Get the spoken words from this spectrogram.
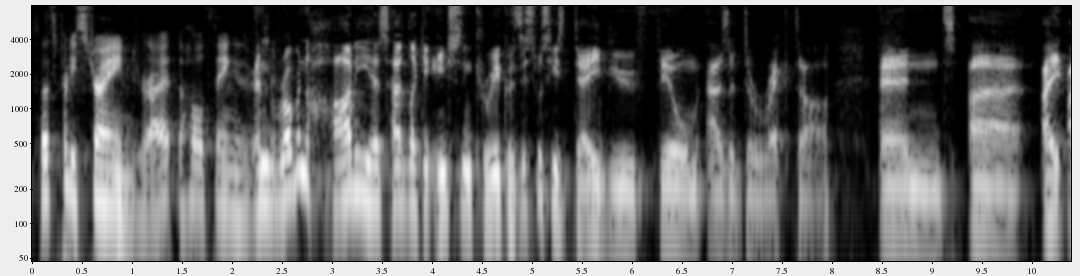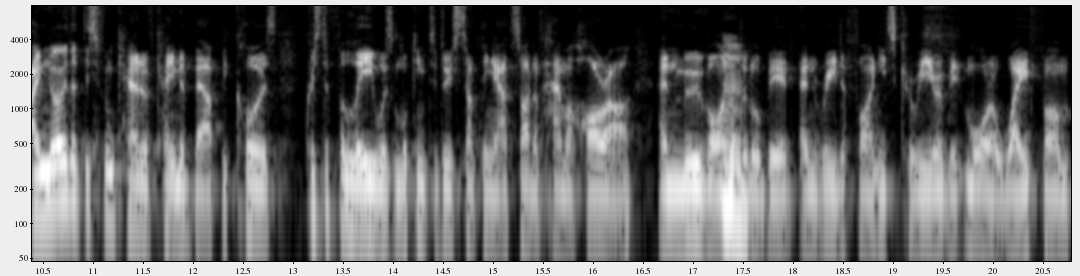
So that's pretty strange, right? The whole thing is. And Robin Hardy has had like an interesting career because this was his debut film as a director. And uh, I, I know that this film kind of came about because Christopher Lee was looking to do something outside of Hammer horror and move on a little bit and redefine his career a bit more away from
